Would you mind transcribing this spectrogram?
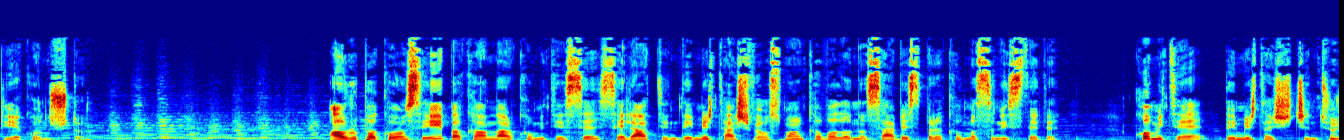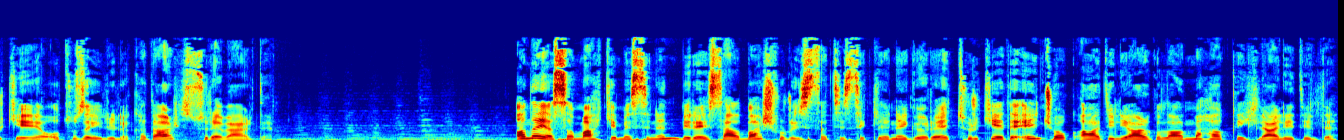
diye konuştu. Avrupa Konseyi Bakanlar Komitesi Selahattin Demirtaş ve Osman Kavala'nın serbest bırakılmasını istedi. Komite, Demirtaş için Türkiye'ye 30 Eylül'e kadar süre verdi. Anayasa Mahkemesi'nin bireysel başvuru istatistiklerine göre Türkiye'de en çok adil yargılanma hakkı ihlal edildi.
